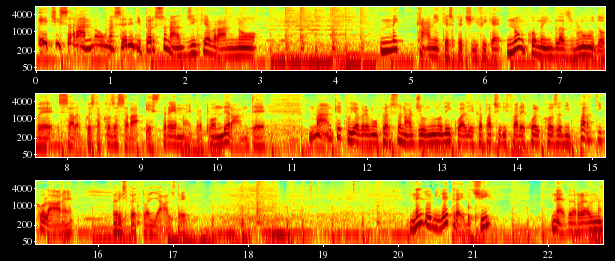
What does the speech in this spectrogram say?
e ci saranno una serie di personaggi che avranno meccaniche specifiche, non come in Bloods Blue dove sarà, questa cosa sarà estrema e preponderante, ma anche qui avremo personaggi ognuno dei quali è capace di fare qualcosa di particolare rispetto agli altri. Nel 2013 Netherrealm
